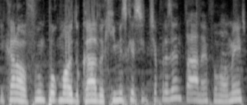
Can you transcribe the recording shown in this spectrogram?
E, Carol, fui um pouco mal educado aqui, me esqueci de te apresentar, né, formalmente.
